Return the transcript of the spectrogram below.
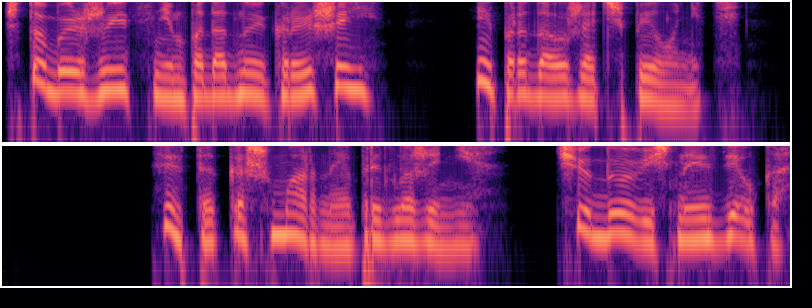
Чтобы жить с ним под одной крышей и продолжать шпионить. Это кошмарное предложение. Чудовищная сделка.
